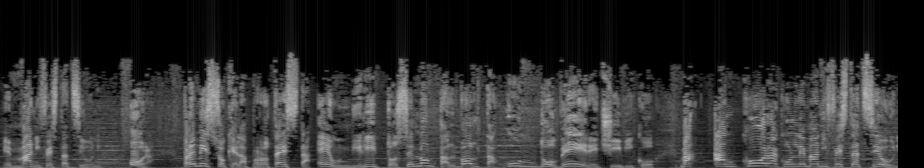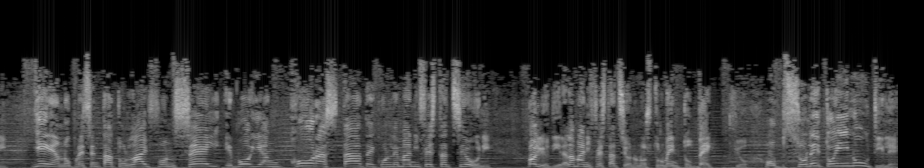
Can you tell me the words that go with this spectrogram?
e manifestazioni. Ora, premesso che la protesta è un diritto, se non talvolta un dovere civico, ma ancora con le manifestazioni. Ieri hanno presentato l'iPhone 6 e voi ancora state con le manifestazioni. Voglio dire, la manifestazione è uno strumento vecchio, obsoleto e inutile.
